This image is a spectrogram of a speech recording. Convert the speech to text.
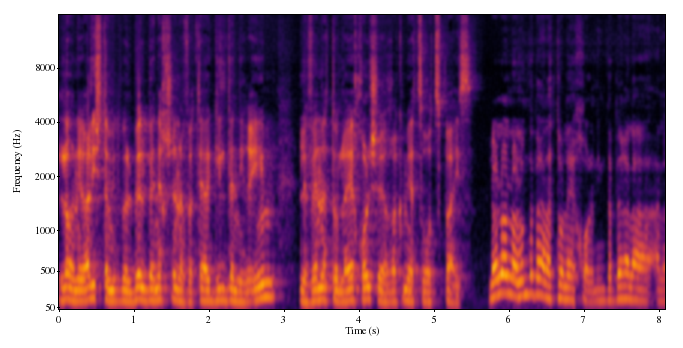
לא, נראה לי שאתה מתבלבל בין איך שנווטי הגילדה נראים לבין התולעי חול שרק מייצרות spice. לא, לא, לא, לא מדבר על התולעי חול, אני מדבר על, ה, על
